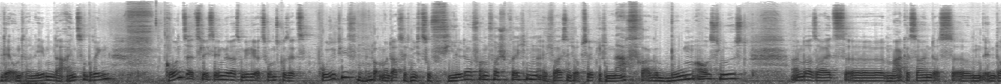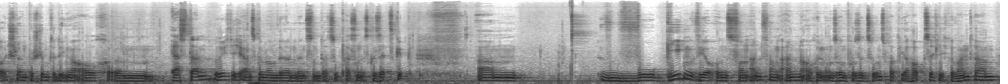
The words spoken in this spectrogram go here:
der Unternehmen da einzubringen. Grundsätzlich sehen wir das Mediationsgesetz positiv. Ich glaube, man darf sich nicht zu viel davon versprechen. Ich weiß nicht, ob es wirklich einen Nachfrageboom auslöst. Andererseits äh, mag es sein, dass ähm, in Deutschland bestimmte Dinge auch ähm, erst dann richtig ernst genommen werden, wenn es ein dazu passendes Gesetz gibt. Ähm, wogegen wir uns von Anfang an auch in unserem Positionspapier hauptsächlich gewandt haben,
